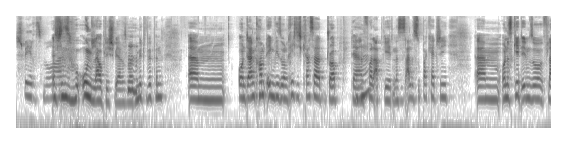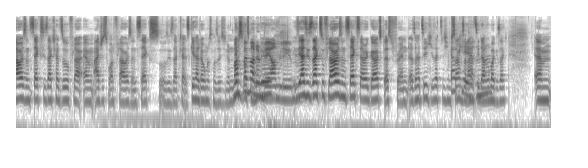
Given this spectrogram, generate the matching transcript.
Schweres Wort. Es ist ein so unglaublich schweres Wort, mitwippen. Ähm, und dann kommt irgendwie so ein richtig krasser Drop, der Mhm. voll abgeht. Und das ist alles super catchy. Ähm, und es geht eben so, Flowers and Sex, sie sagt halt so, ähm, I just want flowers and sex. So, sie sagt halt, es geht halt darum, dass man sich und Was nimmt, will man denn mehr am Leben? Ja, sie sagt so, flowers and sex are a girl's best friend. Also hat sie nicht, sagt sie nicht im Song, Okay, sondern hat sie mhm. darüber gesagt. Ähm,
